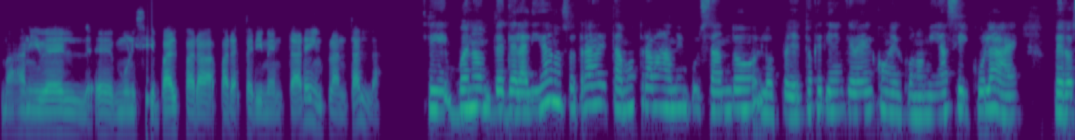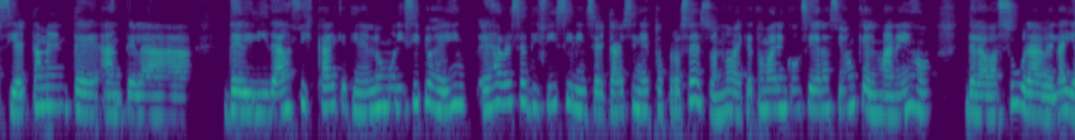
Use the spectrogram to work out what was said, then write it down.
más a nivel eh, municipal para, para experimentar e implantarlas? Sí, bueno, desde la Liga nosotras estamos trabajando impulsando los proyectos que tienen que ver con economía circular, pero ciertamente ante la debilidad fiscal que tienen los municipios, es, es, a veces difícil insertarse en estos procesos, ¿no? Hay que tomar en consideración que el manejo de la basura, ¿verdad? Y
